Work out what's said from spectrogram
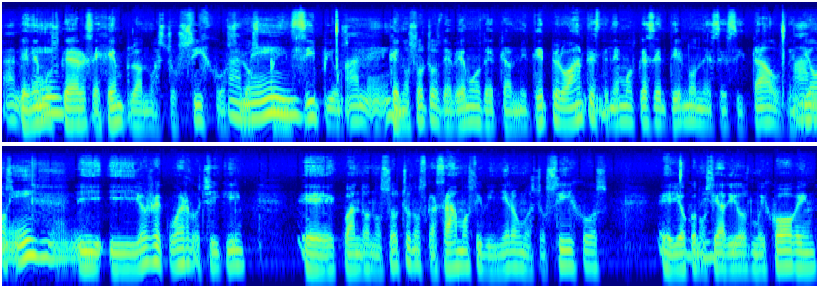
Amén. Tenemos que dar ese ejemplo a nuestros hijos, los Amén. principios Amén. que nosotros debemos de transmitir, pero antes tenemos que sentirnos necesitados de Dios. Y yo recuerdo, Chiqui, eh, cuando nosotros nos casamos y vinieron nuestros hijos, eh, yo conocí a Dios muy joven,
